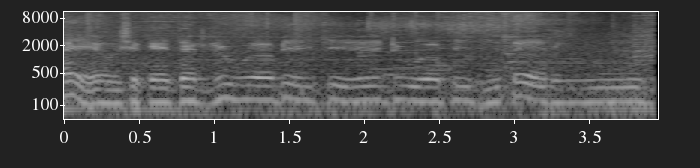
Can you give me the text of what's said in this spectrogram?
Ayo skater dua biji dua biji terus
